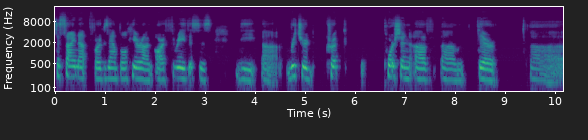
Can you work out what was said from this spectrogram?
to sign up, for example, here on R3, this is the uh, Richard Crook portion of um, their uh,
